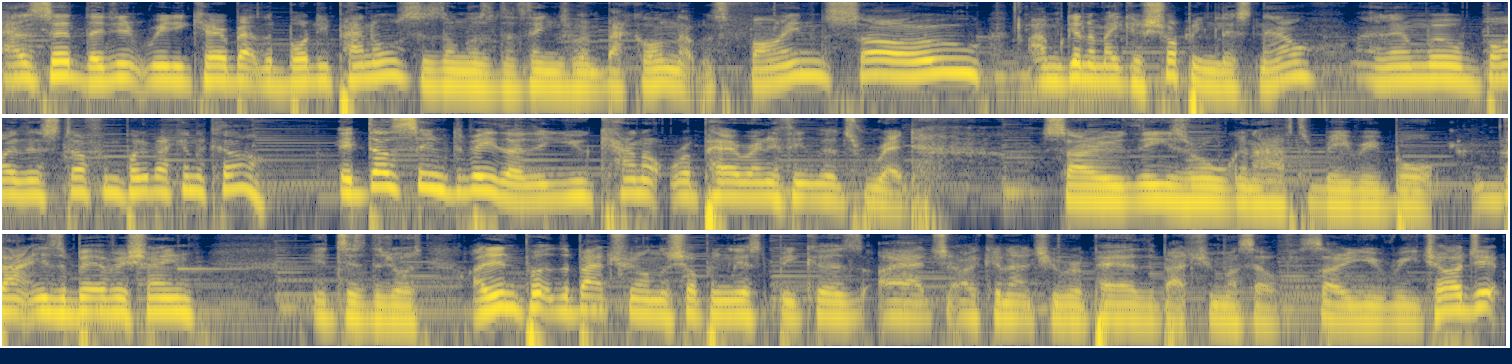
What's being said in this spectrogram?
As said, they didn't really care about the body panels as long as the things went back on, that was fine. So I'm going to make a shopping list now and then we'll buy this stuff and put it back in the car. It does seem to be though that you cannot repair anything that's red. So these are all going to have to be rebought. That is a bit of a shame it is the joys. I didn't put the battery on the shopping list because I actually I can actually repair the battery myself. So you recharge it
